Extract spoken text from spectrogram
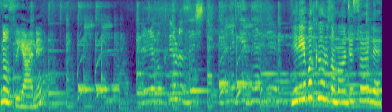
Nasıl yani? Öyle bakıyoruz işte. Öyle gidelim. Nereye bakıyoruz ama önce söyle.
